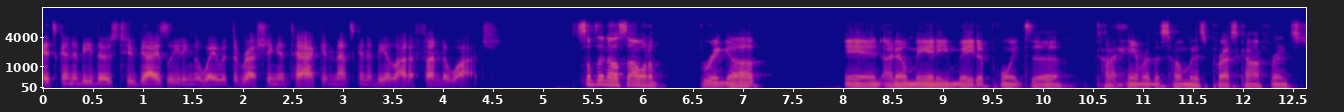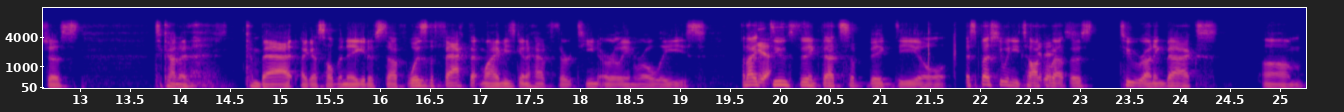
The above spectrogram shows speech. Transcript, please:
it's going to be those two guys leading the way with the rushing attack, and that's going to be a lot of fun to watch. Something else I want to bring up, and I know Manny made a point to kind of hammer this home in his press conference, just to kind of combat, I guess, all the negative stuff, was the fact that Miami's going to have 13 early enrollees. And I Yeah. do think that's a big deal, especially when you talk It about is. those two running backs. Um,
